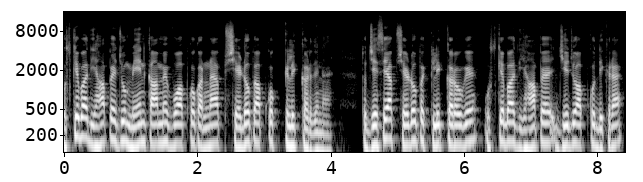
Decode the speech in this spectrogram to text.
उसके बाद यहाँ पे जो मेन काम है, वो आपको करना है, आप शेडो पे आपको क्लिक कर देना है। तो जैसे आप शेडो पे क्लिक करोगे, उसके बाद यहाँ पे ये जो आपको दिख रहा है,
